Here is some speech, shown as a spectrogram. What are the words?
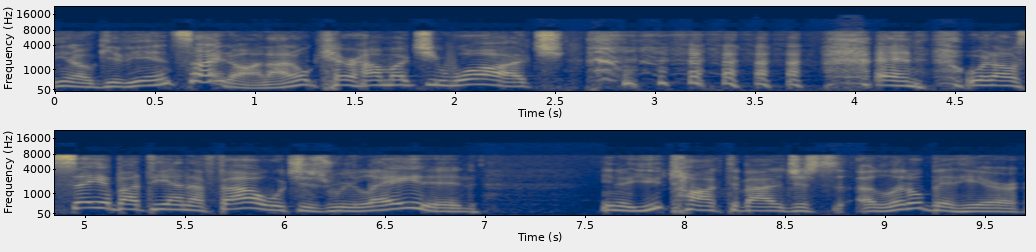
you know, give you insight on. I don't care how much you watch. and what I'll say about the NFL, which is related, you know, you talked about it just a little bit here.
